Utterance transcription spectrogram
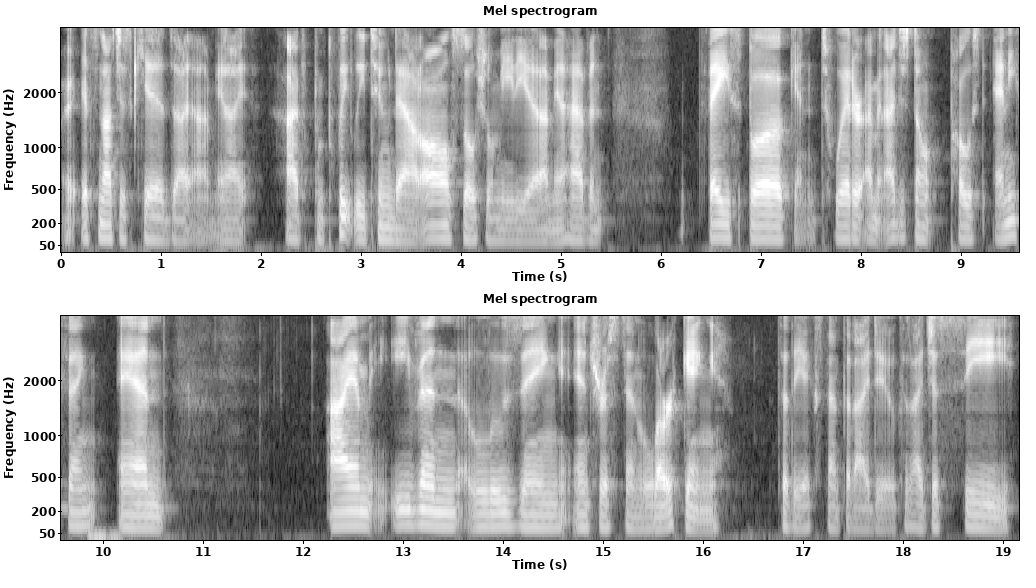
It's not just kids. I, I mean, I, I've completely tuned out all social media. I mean, I haven't Facebook and Twitter. I mean, I just don't post anything. And I am even losing interest in lurking to the extent that I do because I just see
